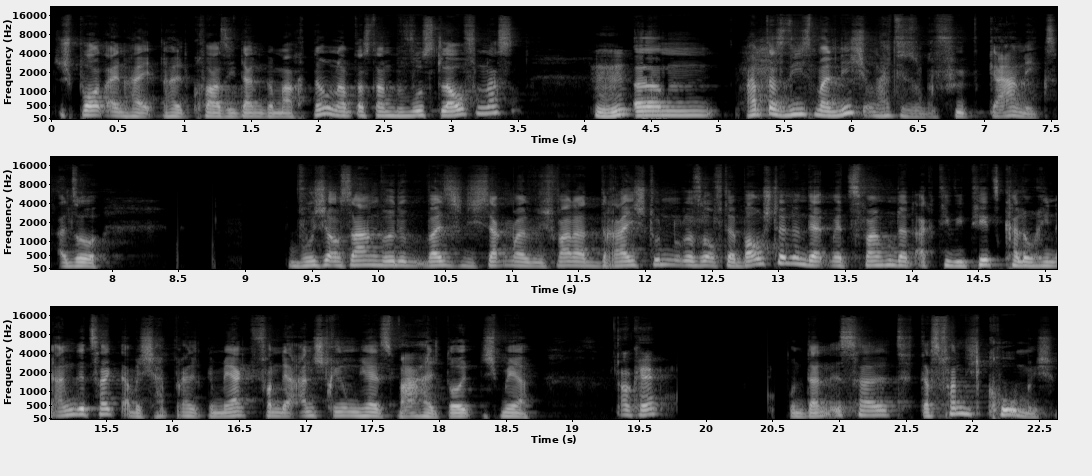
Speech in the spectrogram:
Sporteinheiten halt quasi dann gemacht ne? und habe das dann bewusst laufen lassen. Mhm. Ähm, hab das diesmal nicht und hatte so gefühlt gar nichts. Also, wo ich auch sagen würde, weiß ich nicht, sag mal, ich war da drei Stunden oder so auf der Baustelle und der hat mir 200 Aktivitätskalorien angezeigt, aber ich habe halt gemerkt, von der Anstrengung her, es war halt deutlich mehr. Okay. Und dann ist halt, das fand ich komisch.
